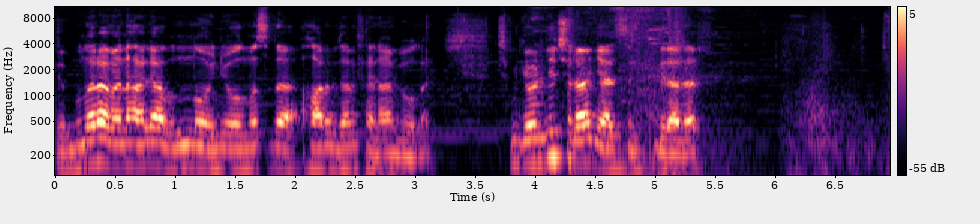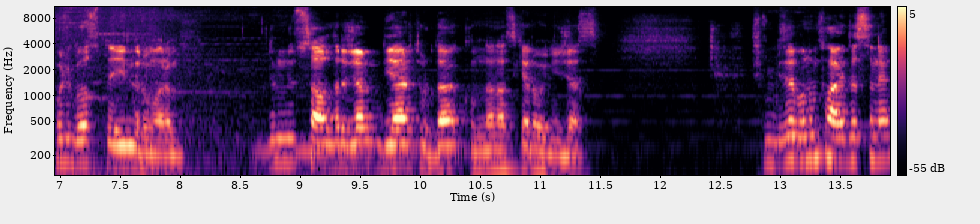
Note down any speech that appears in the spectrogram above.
Ve buna rağmen hala bununla oynuyor olması da harbiden fena bir olay. Şimdi gölge çırağı gelsin birader. Full ghost değildir umarım. Dümdüz saldıracağım. Diğer turda kumdan asker oynayacağız. Şimdi bize bunun faydası ne?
